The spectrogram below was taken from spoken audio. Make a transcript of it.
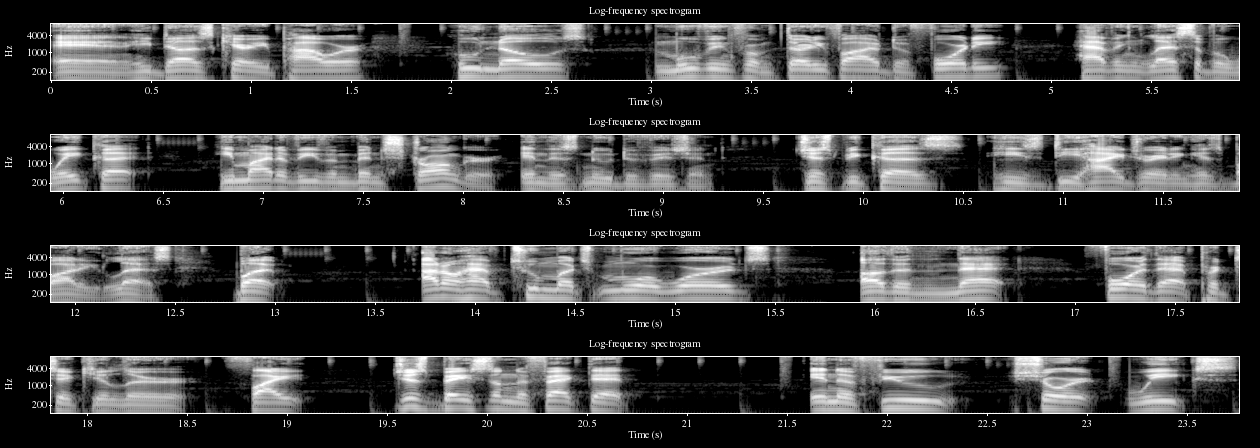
and he does carry power. Who knows? Moving from 35 to 40, having less of a weight cut, he might have even been stronger in this new division just because he's dehydrating his body less. But I don't have too much more words other than that for that particular fight, just based on the fact that in a few short weeks,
